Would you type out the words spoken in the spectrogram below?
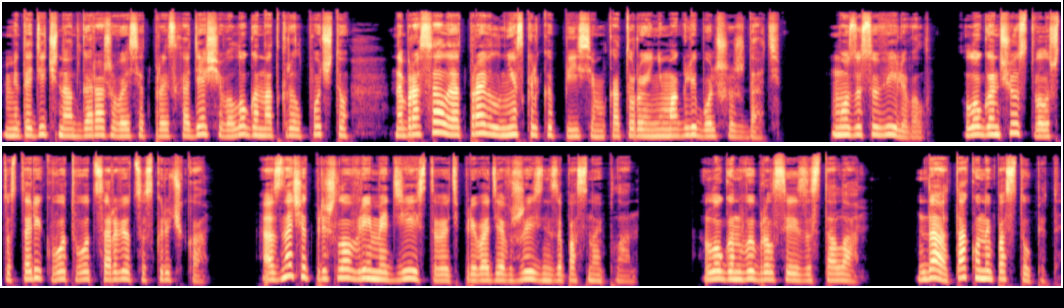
Методично отгораживаясь от происходящего, Логан открыл почту, набросал и отправил несколько писем, которые не могли больше ждать. Мозес увиливал. Логан чувствовал, что старик вот-вот сорвется с крючка. А значит, пришло время действовать, приводя в жизнь запасной план. Логан выбрался из-за стола. Да, так он и поступит.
